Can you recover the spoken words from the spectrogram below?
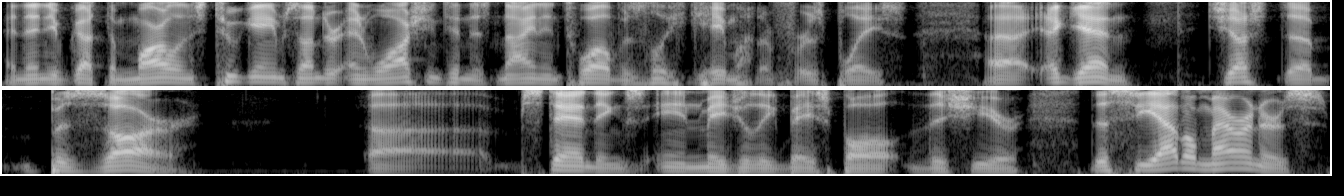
And then you've got the Marlins two games under, and Washington is nine and 12 is the league game out of first place. Uh, again, just uh, bizarre uh, standings in Major League Baseball this year. The Seattle Mariners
